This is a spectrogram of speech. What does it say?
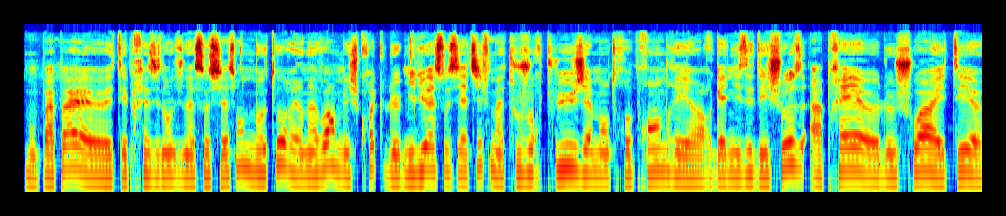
mon papa était président d'une association de moto, rien à voir, mais je crois que le milieu associatif m'a toujours plu. J'aime entreprendre et organiser des choses. Après, le choix a été,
